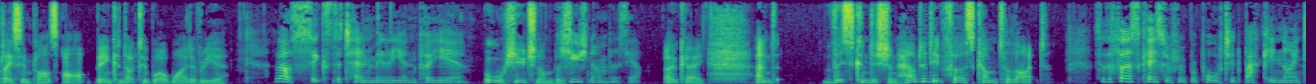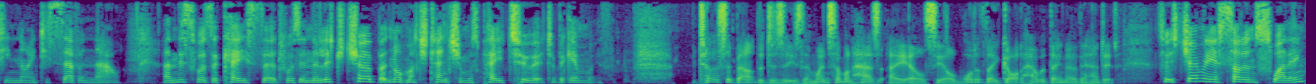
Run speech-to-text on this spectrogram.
place implants are being conducted worldwide every year? About six to 10 million per year. Oh, huge numbers. Huge numbers, yeah. Okay. And this condition, how did it first come to light? So the first case was reported back in 1997 now. And this was a case that was in the literature, but not much attention was paid to it to begin with. Tell us about the disease then. When someone has ALCL, what have they got? How would they know they had it? So it's generally a sudden swelling,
